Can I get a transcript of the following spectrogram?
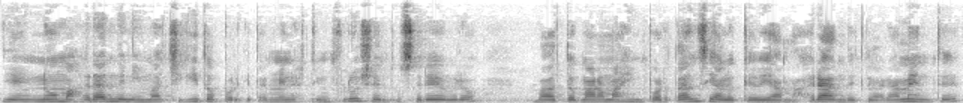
No más grande ni más chiquito porque también esto influye en tu cerebro, va a tomar más importancia a lo que vea más grande, claramente.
